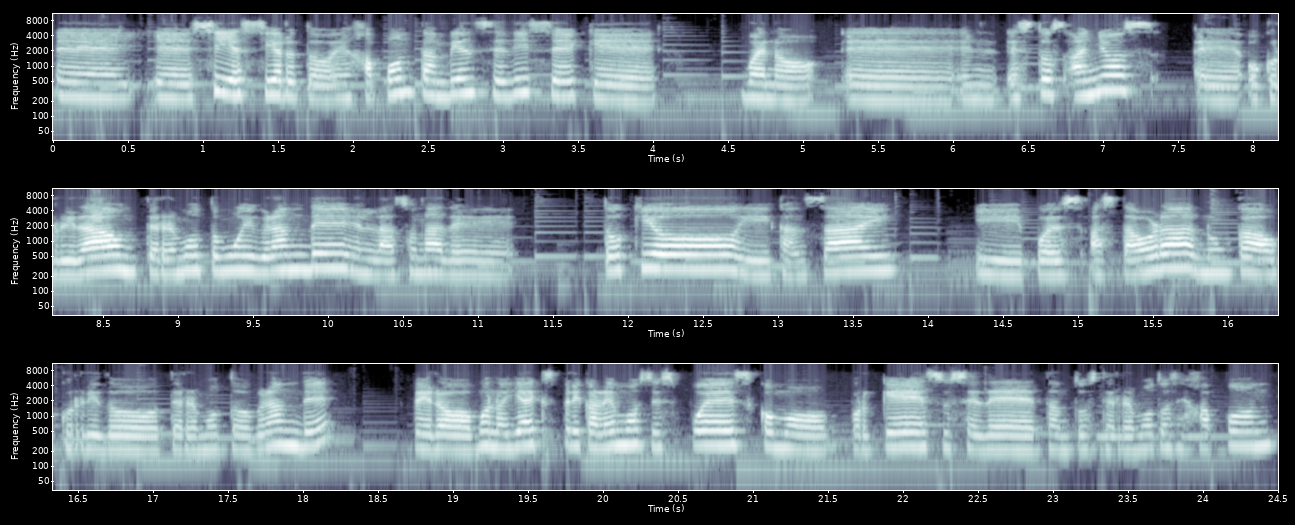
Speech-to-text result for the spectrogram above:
Eh, eh sí, es cierto. En Japón también se dice que, bueno, en estos años ocurrirá un terremoto muy grande en la zona de Tokio y Kansai y pues hasta ahora nunca ha ocurrido terremoto grande pero bueno ya explicaremos después cómo por qué sucede tantos terremotos en Japón.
